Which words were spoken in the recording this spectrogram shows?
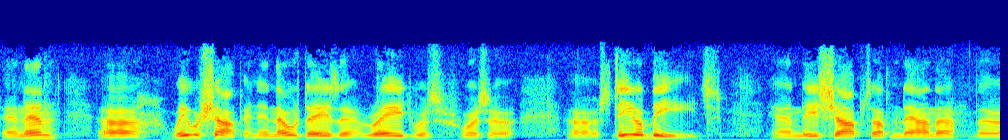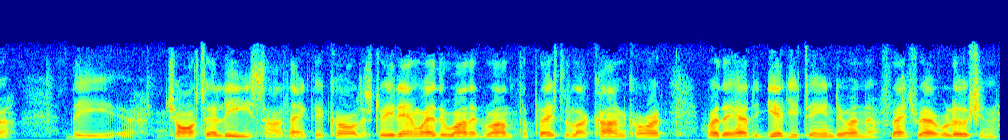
And then uh, we were shopping. In those days, the rage was, was uh, uh, steel beads. And these shops up and down the, the the Champs-Élysées, I think they called the street. Anyway, the one that runs the Place de la Concorde, where they had the guillotine during the French Revolution,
